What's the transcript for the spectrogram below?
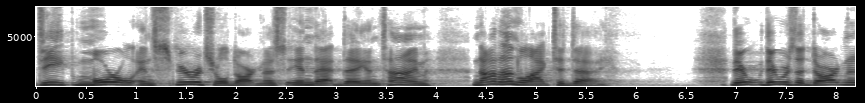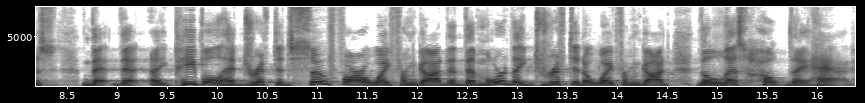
deep moral and spiritual darkness in that day and time, not unlike today. There, there was a darkness that, that a people had drifted so far away from God that the more they drifted away from God, the less hope they had.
